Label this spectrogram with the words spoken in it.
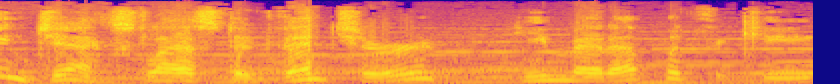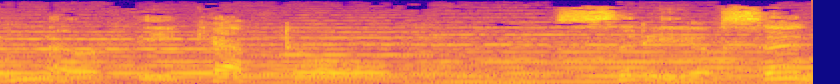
In Jack's last adventure, he met up with the king of the capital city of Sin.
